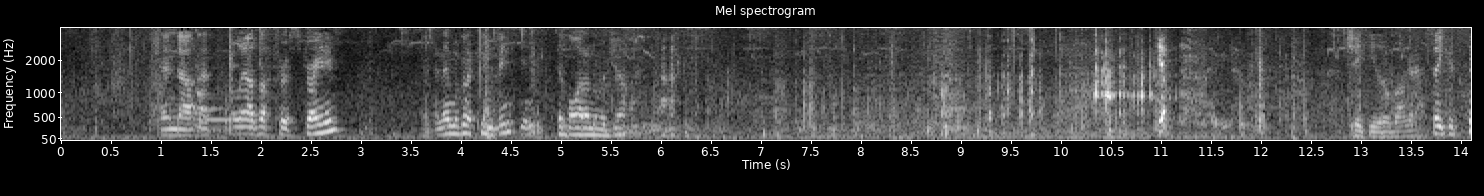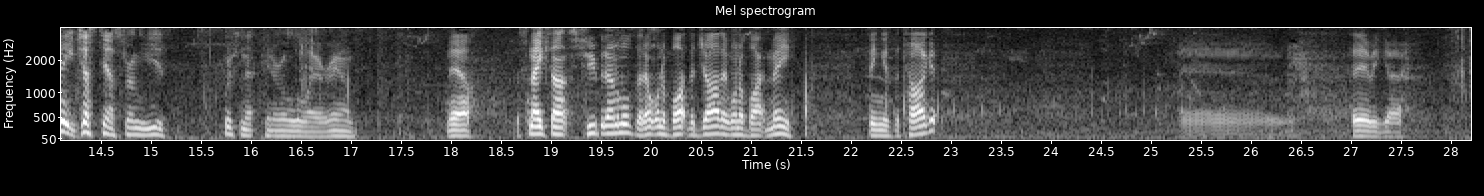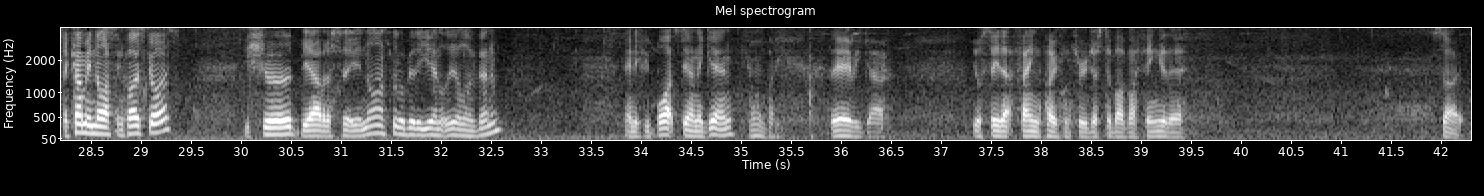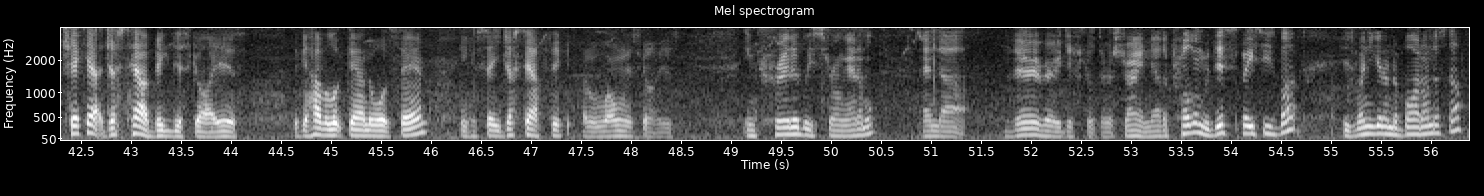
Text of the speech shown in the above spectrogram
and uh, that allows us to restrain him and then we've got to convince him to bite onto a jar. yep. Cheeky little bugger. So you can see just how strong he is, pushing that pinner all the way around. Now, the snakes aren't stupid animals. They don't want to bite the jar, they want to bite me. Finger's the target. And there we go. So come in nice and close, guys. You should be able to see a nice little bit of yellow venom. And if he bites down again, come on buddy, there we go. You'll see that fang poking through just above my finger there. So check out just how big this guy is. If you have a look down towards Sam, you can see just how thick and long this guy is. Incredibly strong animal and uh, very, very difficult to restrain. Now the problem with this species but is when you get them to bite onto stuff,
